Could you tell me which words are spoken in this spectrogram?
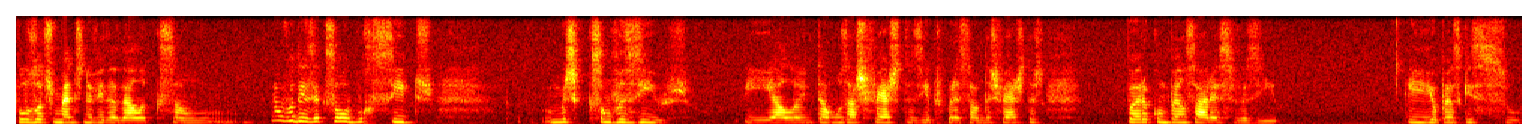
pelos outros momentos na vida dela que são, não vou dizer que são aborrecidos, mas que são vazios. E ela então usa as festas e a preparação das festas para compensar esse vazio. E eu penso que isso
